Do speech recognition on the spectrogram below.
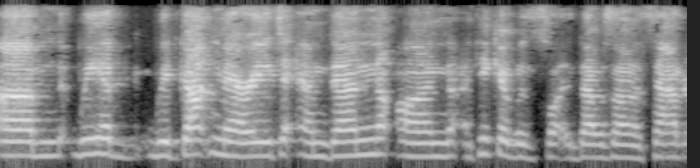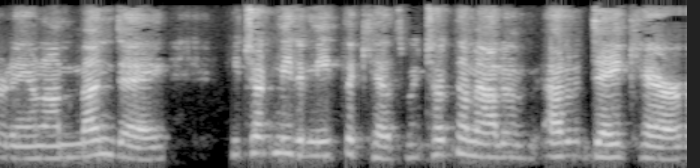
um, we had, we'd gotten married and then on, I think it was, that was on a Saturday and on Monday, he took me to meet the kids. We took them out of, out of daycare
